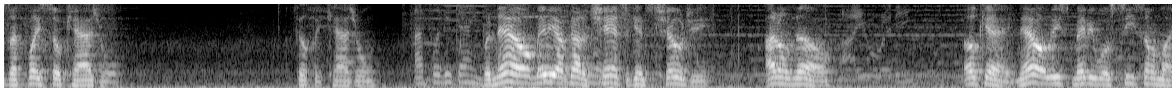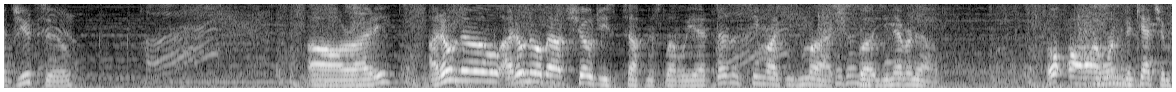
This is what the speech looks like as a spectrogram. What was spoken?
Because I play so casual. Filthy casual. But now, maybe I've got a chance against Choji. I don't know. Okay, now at least maybe we'll see some of my jutsu. Alrighty. I don't know I don't know about Choji's toughness level yet. Doesn't seem like he's much, but you never know. Oh, oh I wanted to catch him.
